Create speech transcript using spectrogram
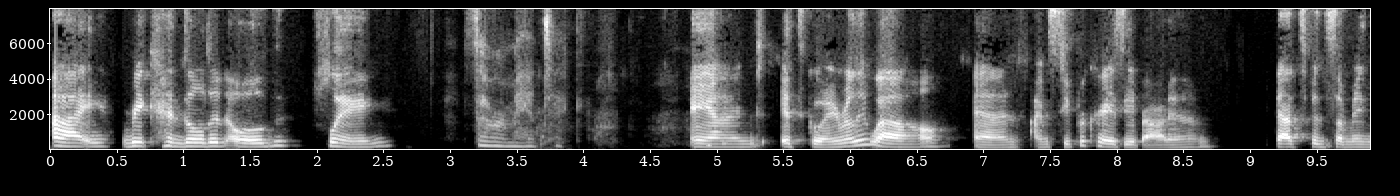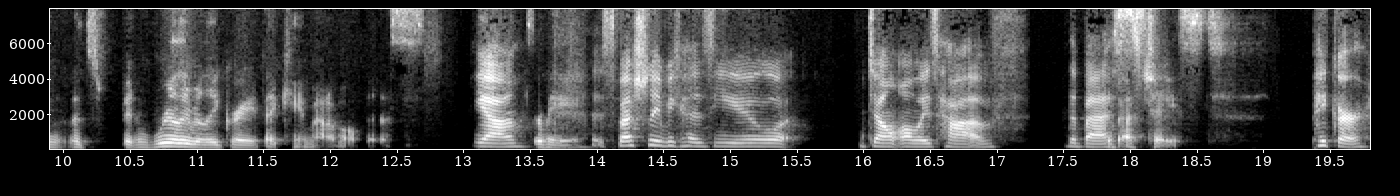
i rekindled an old fling So romantic. and it's going really well and i'm super crazy about him that's been something that's been really, really great that came out of all this. Yeah. For me. Especially because you don't always have the best, the best taste picker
